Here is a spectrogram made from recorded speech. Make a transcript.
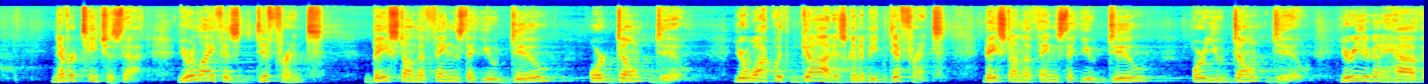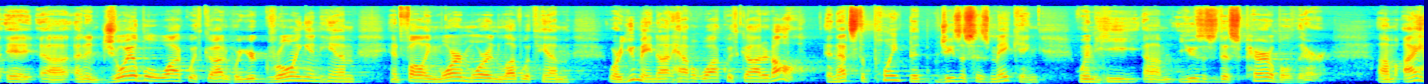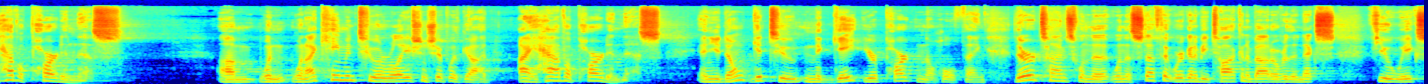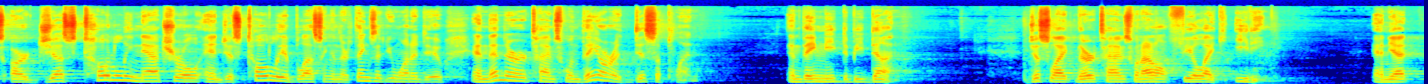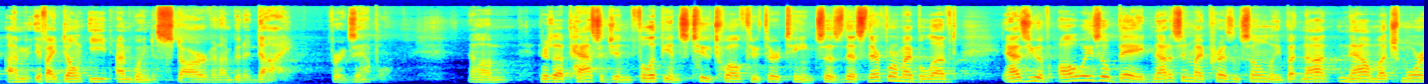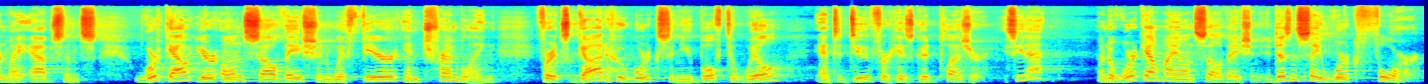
never teaches that. Your life is different based on the things that you do or don't do. Your walk with God is going to be different based on the things that you do or you don't do. You're either going to have a, uh, an enjoyable walk with God where you're growing in Him and falling more and more in love with Him, or you may not have a walk with God at all. And that's the point that Jesus is making when he um, uses this parable there. Um, I have a part in this. Um, when, when I came into a relationship with God, I have a part in this and you don't get to negate your part in the whole thing. There are times when the when the stuff that we're going to be talking about over the next few weeks are just totally natural and just totally a blessing and they're things that you want to do. And then there are times when they are a discipline and they need to be done. Just like there are times when I don't feel like eating. And yet, I'm, if I don't eat, I'm going to starve and I'm going to die, for example. Um, there's a passage in Philippians 2 12 through 13 says this Therefore, my beloved, as you have always obeyed, not as in my presence only, but not now much more in my absence, work out your own salvation with fear and trembling, for it's God who works in you both to will and to do for his good pleasure. You see that? I'm to work out my own salvation. It doesn't say work for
